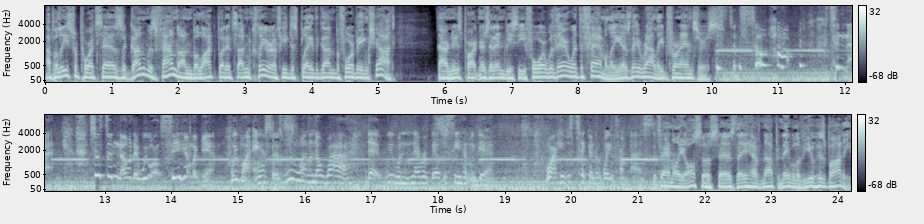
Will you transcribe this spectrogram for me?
A police report says a gun was found on Bullock, but it's unclear if he displayed the gun before being shot. Our news partners at NBC4 were there with the family as they rallied for answers. It's just so hard tonight, just to know that we won't see him again. We want answers. We want to know why that we will never be able to see him again. Why he was taken away from us. The family also says they have not been able to view his body.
